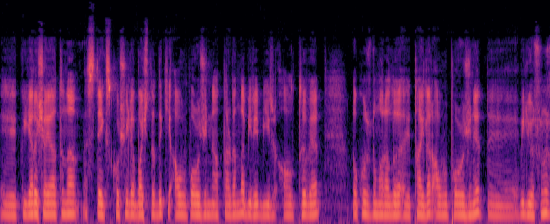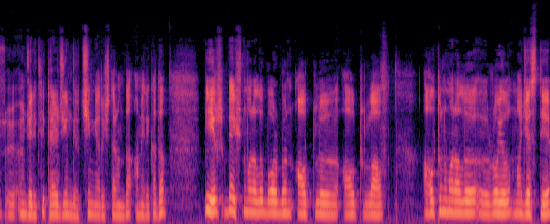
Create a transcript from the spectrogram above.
E, yarış hayatına Stakes koşuyla başladı ki Avrupa orijinli atlardan da biri 1, 6 ve 9 numaralı e, taylar Avrupa orijini e, biliyorsunuz e, öncelikli tercihimdir çim yarışlarında Amerika'da. 1. 5 numaralı Bourbon Outlaw, Outlaw 6 numaralı e, Royal Majesty e,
